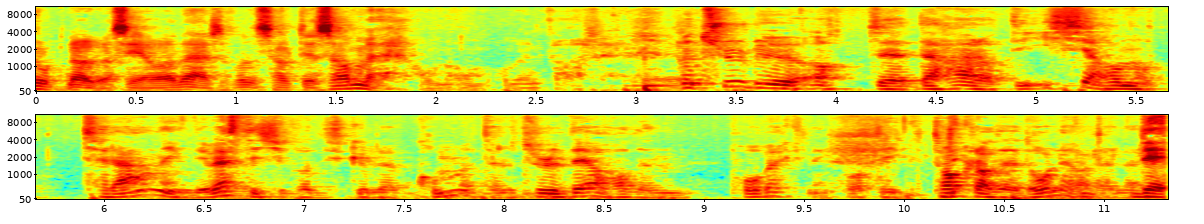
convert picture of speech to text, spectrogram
14 dager siden jeg var der, så var det sagt det samme om, om, om en kar. Men tror du at eh, det her at de ikke hadde noe trening, de visste ikke hva de skulle komme til, tror du det hadde en påvirkning på at de takla det dårligere? Det,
